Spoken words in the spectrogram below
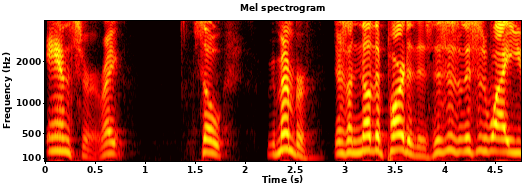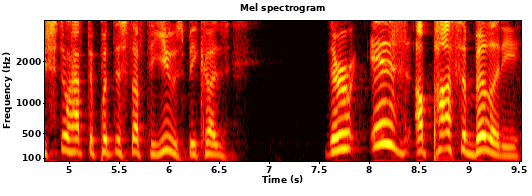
answer, right? So remember, there's another part of this. This is this is why you still have to put this stuff to use because there is a possibility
